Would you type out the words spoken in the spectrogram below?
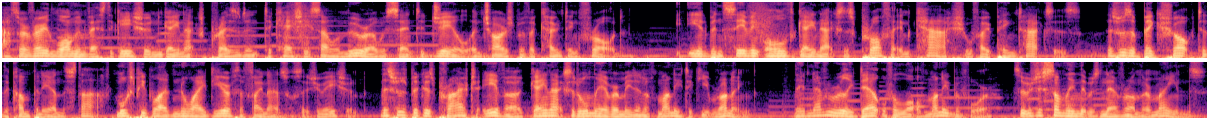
After a very long investigation, Gainax president Takeshi Sawamura was sent to jail and charged with accounting fraud. He had been saving all of Gainax's profit in cash without paying taxes. This was a big shock to the company and the staff. Most people had no idea of the financial situation. This was because prior to Eva, Gainax had only ever made enough money to keep running. They'd never really dealt with a lot of money before, so it was just something that was never on their minds.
